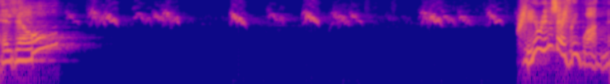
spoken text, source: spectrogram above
Hello? Where is everyone?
